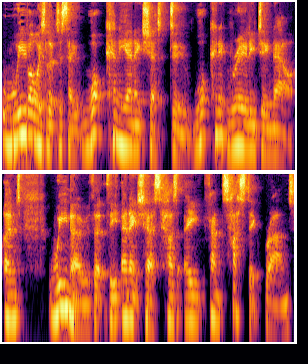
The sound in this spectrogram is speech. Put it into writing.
we've always looked to say, what can the NHS do? What can it really do now? And we know that the NHS has a fantastic brand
